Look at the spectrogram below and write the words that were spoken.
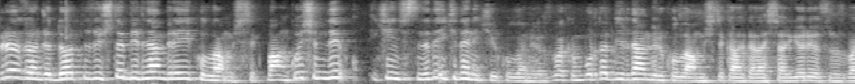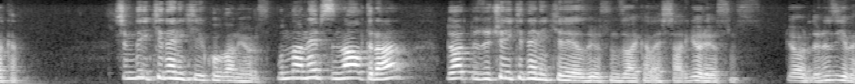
Biraz önce 403'te birden 1'eyi kullanmıştık banko. Şimdi ikincisinde de 2'den 2'yi kullanıyoruz. Bakın burada birden 1'i kullanmıştık arkadaşlar. Görüyorsunuz bakın. Şimdi 2'den 2'yi kullanıyoruz. Bunların hepsinin altına 403'e 2'den 2'ye yazıyorsunuz arkadaşlar. Görüyorsunuz. Gördüğünüz gibi.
